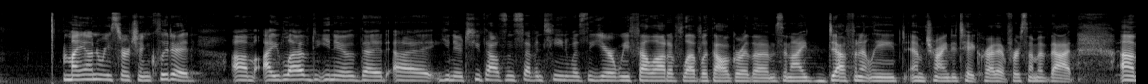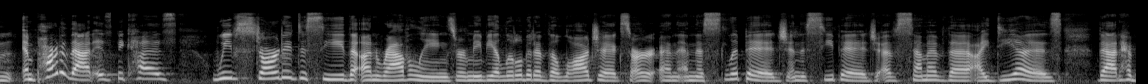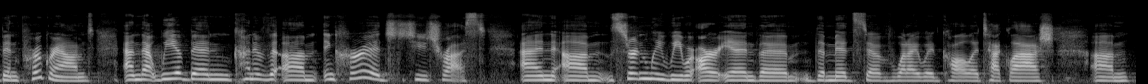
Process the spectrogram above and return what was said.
my own research included, um, I loved, you know, that, uh, you know, 2017 was the year we fell out of love with algorithms, and I definitely am trying to take credit for some of that. Um, and part of that is because we've started to see the unravelings or maybe a little bit of the logics or, and, and the slippage and the seepage of some of the ideas that have been programmed and that we have been kind of um, encouraged to trust. And um, certainly we were, are in the, the midst of what I would call a techlash. Um,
